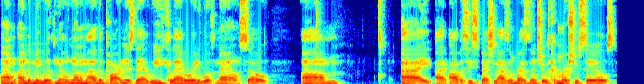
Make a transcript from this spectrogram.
um, under me with one of my other partners that we collaborated with now. So um, I, I obviously specialize in residential and commercial sales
